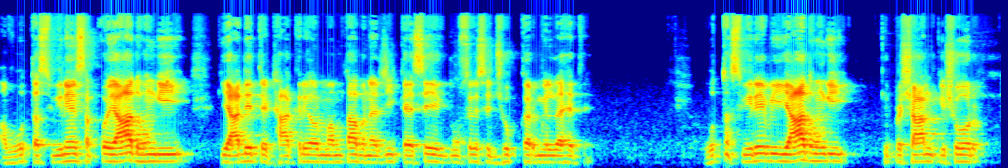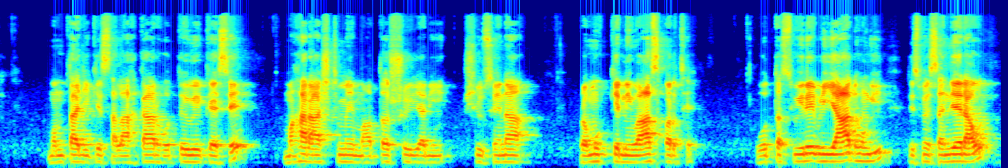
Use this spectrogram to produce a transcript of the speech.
अब वो तस्वीरें सबको याद होंगी कि आदित्य ठाकरे और ममता बनर्जी कैसे एक दूसरे से झुक कर मिल रहे थे। वो तस्वीरें भी याद होंगी कि प्रशांत किशोर ममता जी के सलाहकार होते हुए कैसे महाराष्ट्र में मातोश्री यानी शिवसेना प्रमुख के निवास पर थे। वो तस्वीरें भी याद होंगी, जिसमें संजय राउत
